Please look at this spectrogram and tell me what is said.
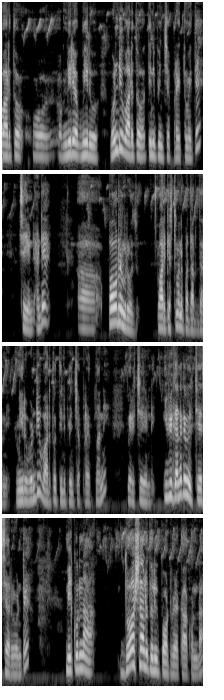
వారితో మీరు మీరు వండి వారితో తినిపించే ప్రయత్నం అయితే చేయండి. అంటే పౌర్ణమి రోజు వారికి ఇష్టమైన పదార్థాన్ని మీరు వండి వారితో తినిపించే ప్రయత్నాన్ని మీరు చేయండి. ఇవి కనుక మీరు చేశారు అంటే మీకున్న దోషాలు తొలగిపోవటమే కాకుండా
